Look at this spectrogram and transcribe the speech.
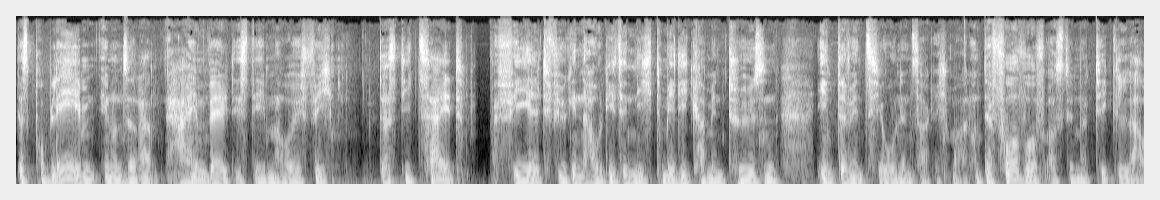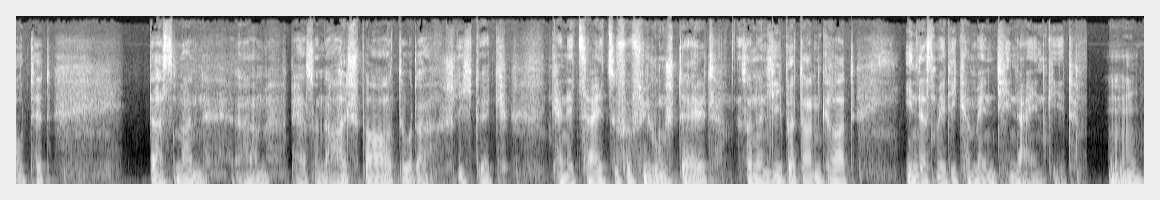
Das Problem in unserer Heimwelt ist eben häufig, dass die Zeit fehlt für genau diese nicht medikamentösen Interventionen, sage ich mal. Und der Vorwurf aus dem Artikel lautet, dass man ähm, Personal spart oder schlichtweg keine Zeit zur Verfügung stellt, sondern lieber dann gerade in das Medikament hineingeht. Mhm.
